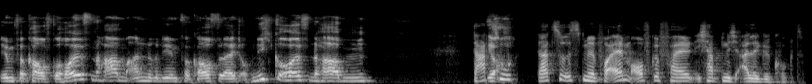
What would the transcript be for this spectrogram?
dem Verkauf geholfen haben, andere, die dem Verkauf vielleicht auch nicht geholfen haben. Dazu, ja. dazu ist mir vor allem aufgefallen, ich habe nicht alle geguckt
